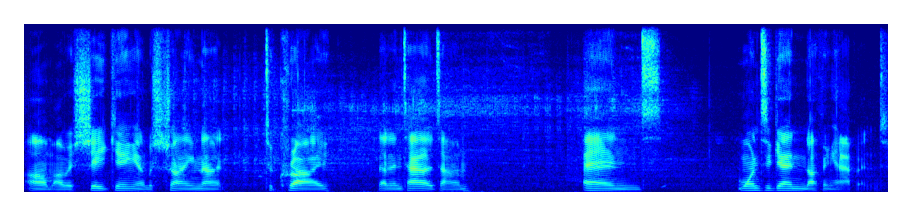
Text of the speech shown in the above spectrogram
Um I was shaking and I was trying not to cry that entire time. And once again nothing happened.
